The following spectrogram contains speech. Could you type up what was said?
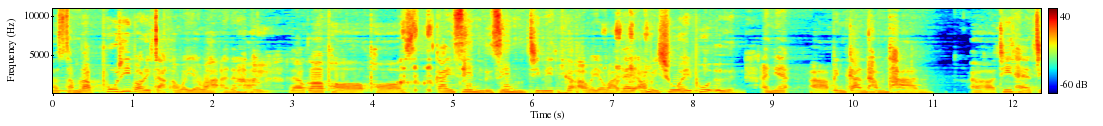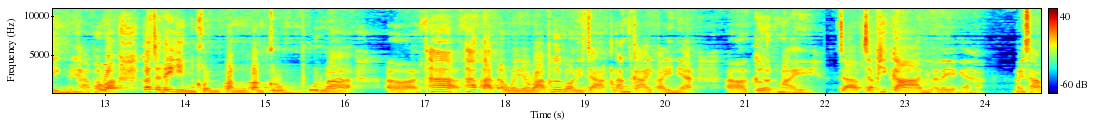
าสำหรับผู้ที่บริจาคอวัยวะอะนะคะอืมแล้วก็พอพอใกล้สิ้นหรือสิ้นชีวิตก็อวัยวะได้เอาไปช่วยผู้อื่น อันเนี้ยอ่าเป็นการทำทานอ่าที่แท้จริงไหมคะ เพราะว่าก็จะได้ยินคนบางบางกลุ่มพูดว่าเอ่อถ้าถ้าตัดอวัยวะเพื่อบริจาคร่างกายไปเนี่ยเอ่อเกิดใหม่จะจะพิการอะไรอย่างเงี้ยค่ะ ไม่ทราบ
